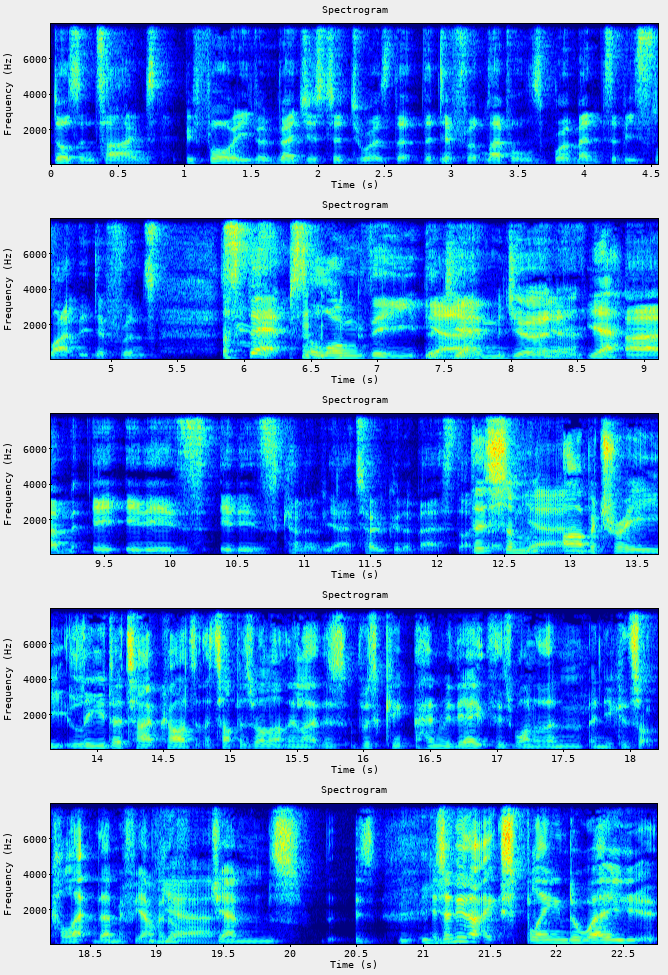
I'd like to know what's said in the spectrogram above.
dozen times before it even registered to us that the different levels were meant to be slightly different steps along the, the Yeah. gem journey. Yeah. Um, it, it is it is kind of yeah token at best. I There's think. some Yeah. arbitrary leader type cards at the top as well, aren't they? Like this was King, Henry VIII is one of them, and you can sort of collect them if you have enough Yeah. gems. Is is any of that explained away?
